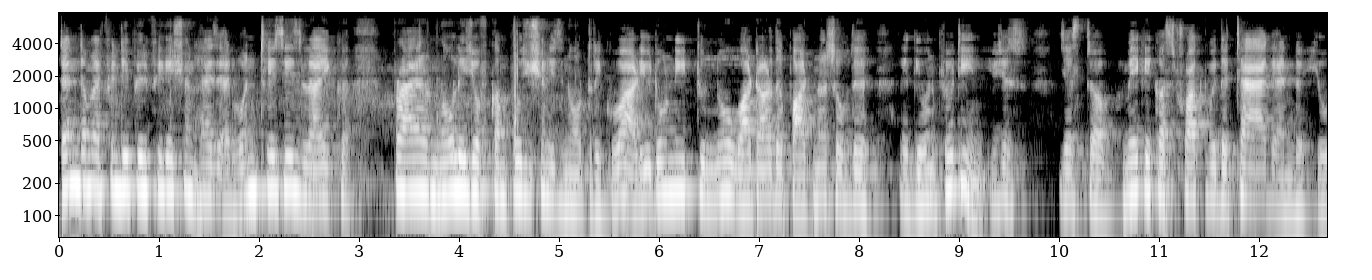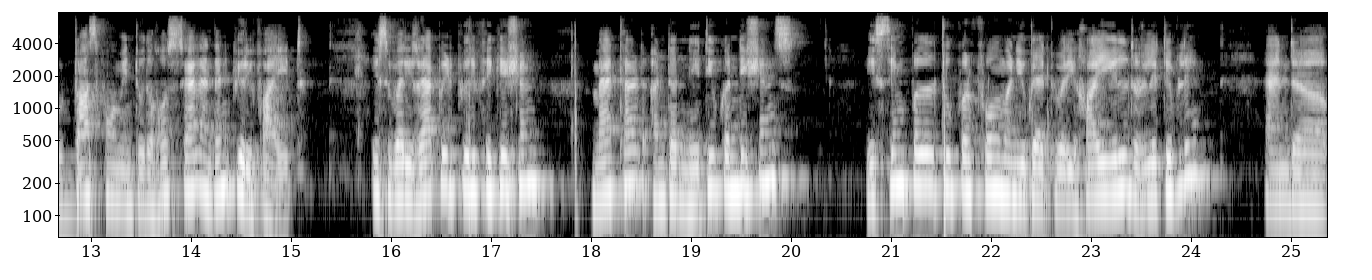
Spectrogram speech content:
tandem affinity purification has advantages like prior knowledge of composition is not required. You don't need to know what are the partners of the, given protein. You just just uh, make a construct with the tag and you transform into the host cell and then purify it. It's a very rapid purification method under native conditions. Is simple to perform and you get very high yield relatively. And uh,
